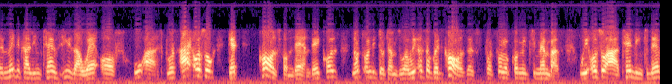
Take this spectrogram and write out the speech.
uh, medical interns he's aware of who are, because I also get calls from them. They call not only Dr. Mzukwa, we also get calls as portfolio committee members. We also are attending to them.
